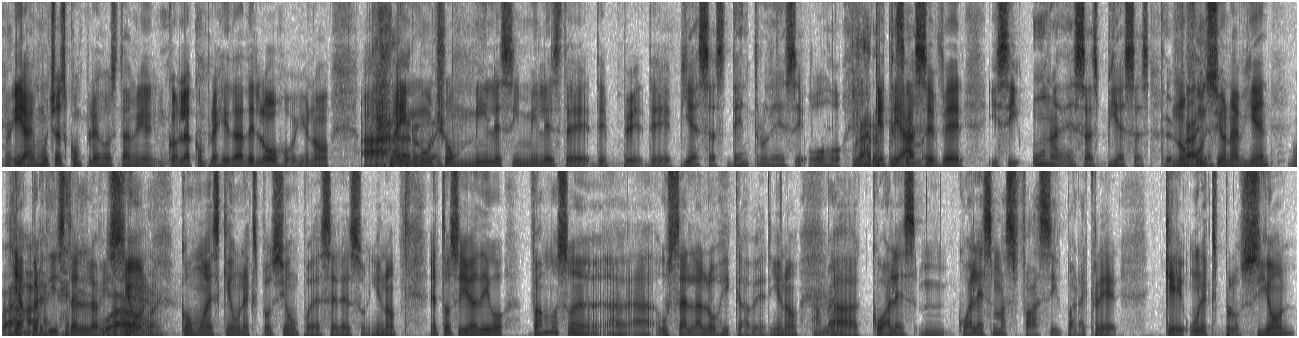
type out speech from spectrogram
que No. Y hay muchos complejos también con la complejidad del ojo, you know. Hay Claro, amén. muchos miles y miles de, de de piezas dentro de ese ojo Claro que te sí, amén. hace ver. Y si una de esas piezas Te no falla. funciona bien, ya Wow. perdiste la Wow, visión. amén. ¿Cómo es que una explosión puede ser eso, you know? Entonces yo digo, vamos a, a- usar la lógica, a ver, you know. Ah, ¿cuál, es, mm, ¿Cuál es más fácil para creer? ¿Que una explosión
